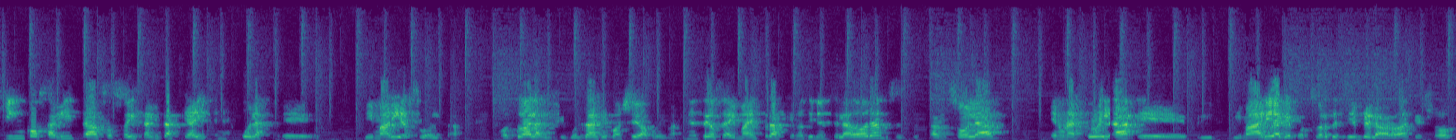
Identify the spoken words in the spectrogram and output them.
cinco salitas o seis salitas que hay en escuelas eh, primarias sueltas, con todas las dificultades que conlleva, porque imagínense, o sea, hay maestras que no tienen celadora, entonces están solas en una escuela eh, primaria, que por suerte siempre, la verdad es que yo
